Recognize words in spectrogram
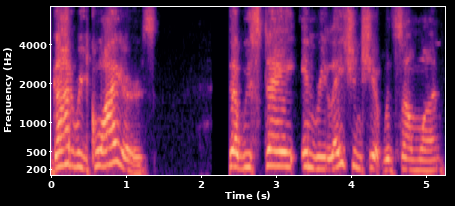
God requires that we stay in relationship with someone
